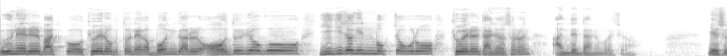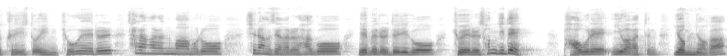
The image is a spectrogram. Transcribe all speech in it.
은혜를 받고 교회로부터 내가 뭔가를 얻으려고 이기적인 목적으로 교회를 다녀서는 안 된다는 거죠. 예수 그리스도인 교회를 사랑하는 마음으로 신앙생활을 하고 예배를 드리고 교회를 섬기되 바울의 이와 같은 염려가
